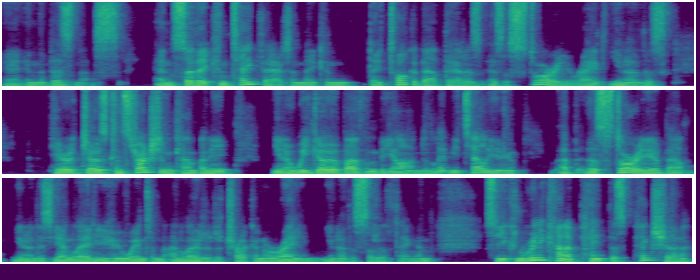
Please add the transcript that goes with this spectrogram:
in the business. And so they can take that and they can they talk about that as, as a story, right? You know, this here at Joe's construction company, you know, we go above and beyond. And let me tell you, a, a, story about you know this young lady who went and unloaded a truck in the rain you know the sort of thing and so you can really kind of paint this picture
